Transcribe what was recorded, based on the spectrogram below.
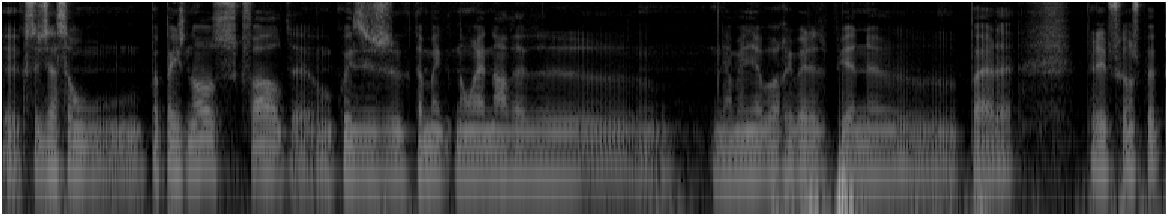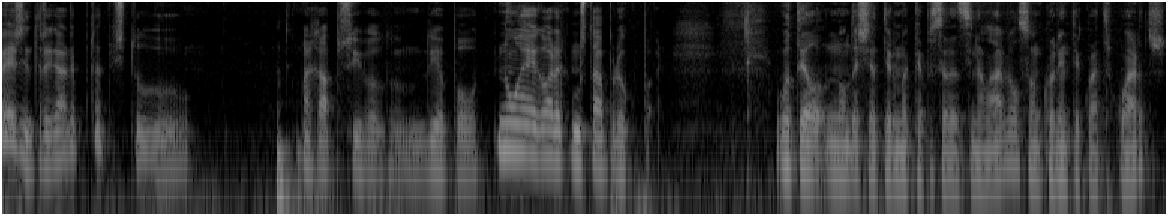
eh, que já são papéis nossos que falta, ou coisas que também que não é nada de amanhã vou à Ribeira de Pena para, para ir buscar uns papéis, entregar, e, portanto isto o mais rápido possível de um dia para o outro. Não é agora que me está a preocupar. O hotel não deixa de ter uma capacidade assinalável, são 44 quartos.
